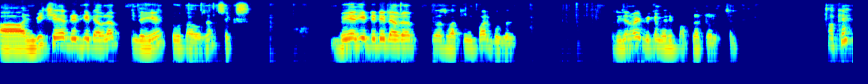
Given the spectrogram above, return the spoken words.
Uh, in which year did he develop? In the year 2006. Where he did he develop? He was working for Google. Reason why it became very popular tool itself. Okay.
